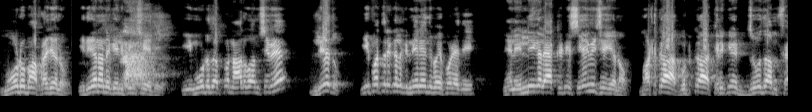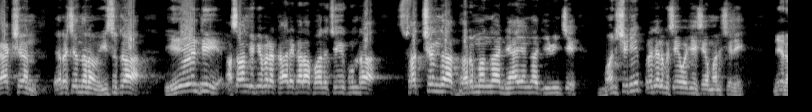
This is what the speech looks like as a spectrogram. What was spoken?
మూడు మా ప్రజలు. ఇదే నన్ను గెలిపించేది. ఈ మూడు తప్ప నాలుగు అంశమే లేదు. ఈ పత్రికలకు నేనేంది భయపడేది? నేను ఇల్లీగల్ యాక్టివిటీస్ ఏమీ చేయను. మట్కా గుట్కా క్రికెట్ జూదం ఫ్యాక్షన్ ఎర్రచందనం ఇసుక ఏంటి అసాంఘికమైన కార్యకలాపాలు చేయకుండా స్వచ్ఛంగా ధర్మంగా న్యాయంగా జీవించే మనిషిని ప్రజలకు సేవ చేసే మనిషిని. నేను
